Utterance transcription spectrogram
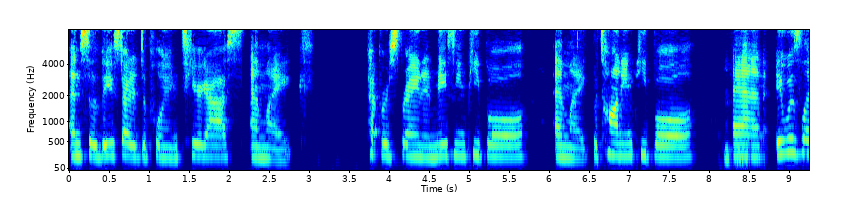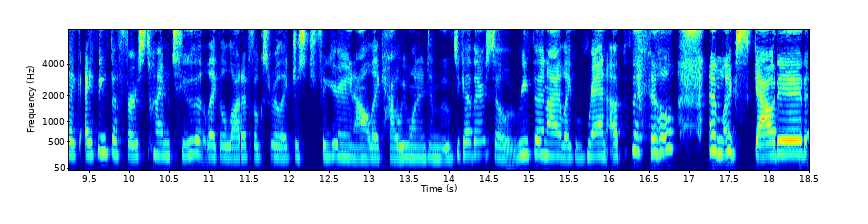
And so they started deploying tear gas and like pepper spraying and macing people and like batoning people. Mhm. and it was like i think the first time too that like a lot of folks were like just figuring out like how we wanted to move together. So Retha and i like ran up the hill and like scouted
